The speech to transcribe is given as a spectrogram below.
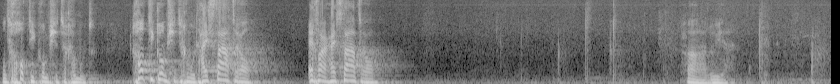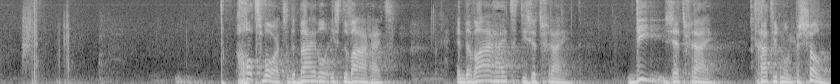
Want God die komt je tegemoet. God die komt je tegemoet. Hij staat er al. Echt waar, hij staat er al. Halleluja. Gods woord, de Bijbel, is de waarheid. En de waarheid die zet vrij. Die zet vrij. Het gaat hier om een persoon.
